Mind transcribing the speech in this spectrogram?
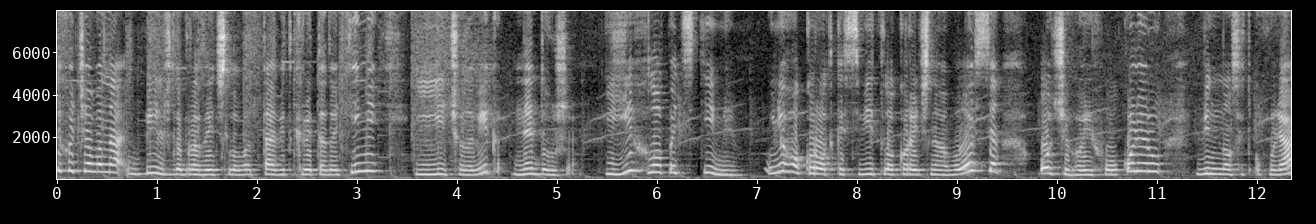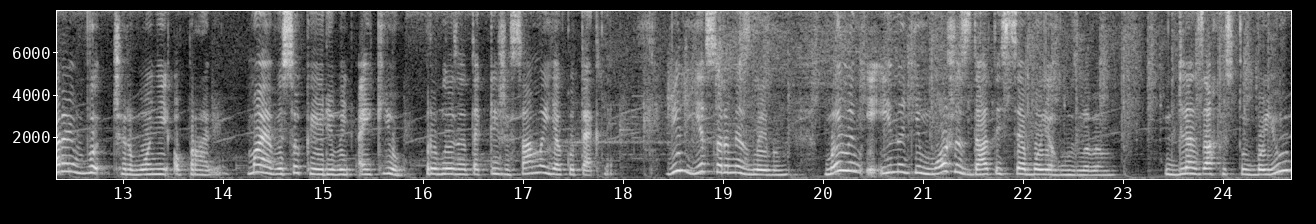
і хоча вона більш доброзичлива та відкрита до Тімі, її чоловік не дуже. Її хлопець Тімі. У нього коротке світло коричневе волосся, очі горіхового кольору. Він носить окуляри в червоній оправі. Має високий рівень IQ, приблизно такий же самий, як у Текни. Він є сором'язливим, милим і іноді може здатися боягузливим. Для захисту в бою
